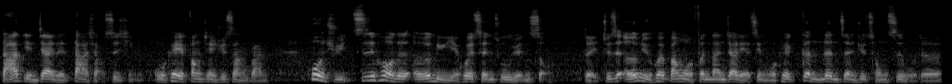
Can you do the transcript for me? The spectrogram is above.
打点家里的大小事情，我可以放心去上班。或许之后的儿女也会伸出援手，对，就是儿女会帮我分担家里的事情，我可以更认真去冲刺我的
